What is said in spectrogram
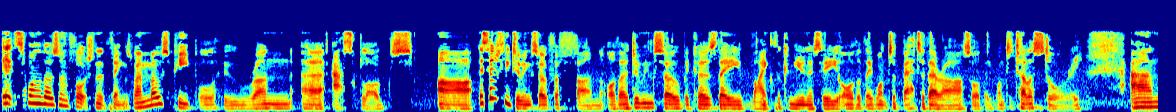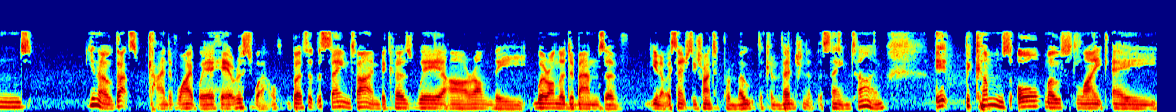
it's one of those unfortunate things where most people who run uh, Ask blogs are essentially doing so for fun, or they're doing so because they like the community, or that they want to better their art, or they want to tell a story. And, you know, that's kind of why we're here as well. But at the same time, because we are on the, we're on the demands of, you know, essentially trying to promote the convention at the same time, it becomes almost like a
